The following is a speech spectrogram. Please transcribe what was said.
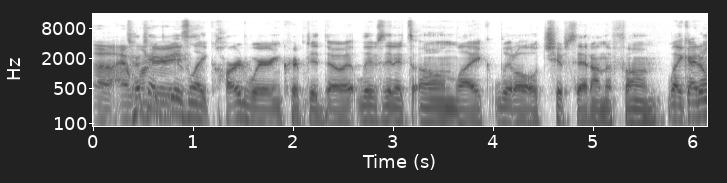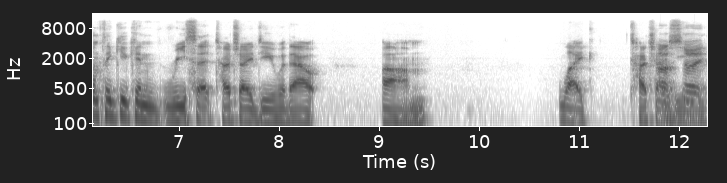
Uh, I Touch wonder. ID is like hardware encrypted though. It lives in its own like little chipset on the phone. Like I don't think you can reset Touch ID without um like Touch oh, ID. so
